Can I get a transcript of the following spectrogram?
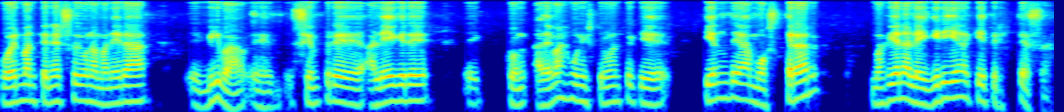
poder mantenerse de una manera viva, eh, siempre alegre, eh, con además un instrumento que tiende a mostrar más bien alegría que tristeza.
